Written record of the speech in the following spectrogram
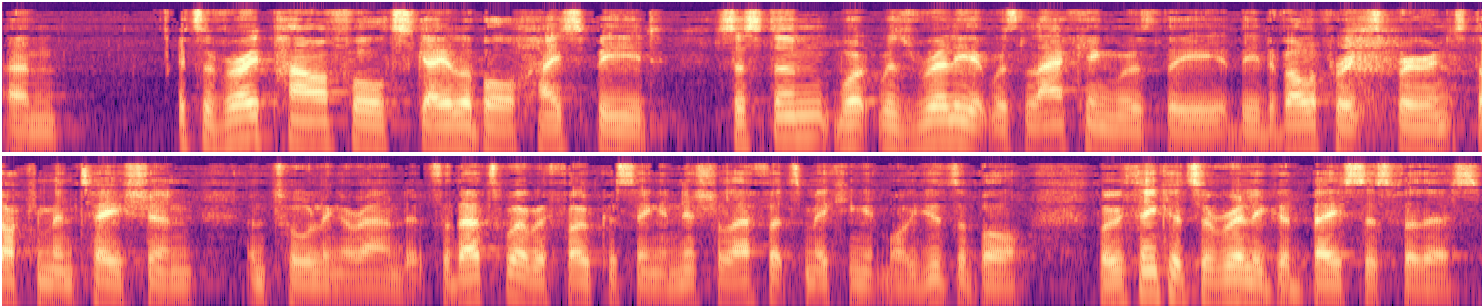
Um, it's a very powerful, scalable, high-speed system. What was really it was lacking was the, the developer experience, documentation, and tooling around it. So that's where we're focusing initial efforts, making it more usable. But we think it's a really good basis for this.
